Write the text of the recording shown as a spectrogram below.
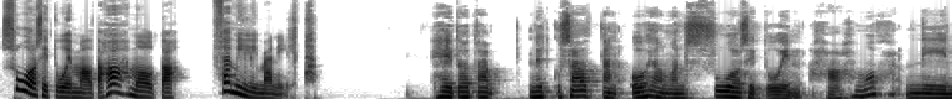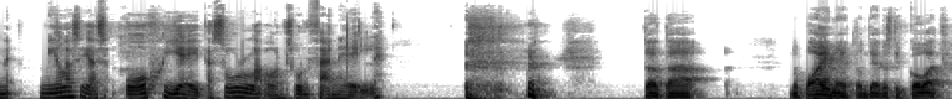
suosituimmalta hahmolta, Family Maniltä. Hei tota, nyt kun sä oot tämän ohjelman suosituin hahmo, niin millaisia ohjeita sulla on sun fäneille? tota, no paineet on tietysti kovat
